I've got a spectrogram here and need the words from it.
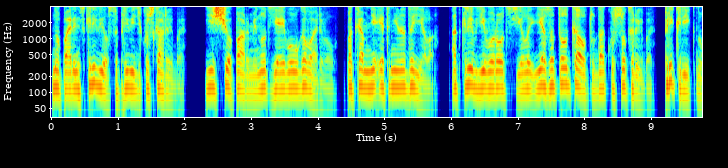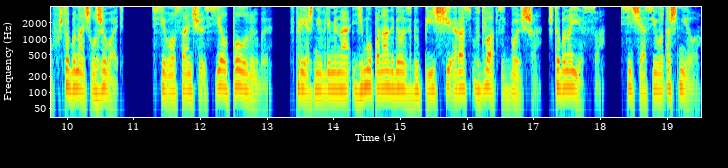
Но парень скривился при виде куска рыбы. Еще пару минут я его уговаривал, пока мне это не надоело. Открыв его рот силой, я затолкал туда кусок рыбы, прикрикнув, чтобы начал жевать. Всего Санчо съел пол рыбы. В прежние времена ему понадобилось бы пищи раз в двадцать больше, чтобы наесться. Сейчас его тошнило,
